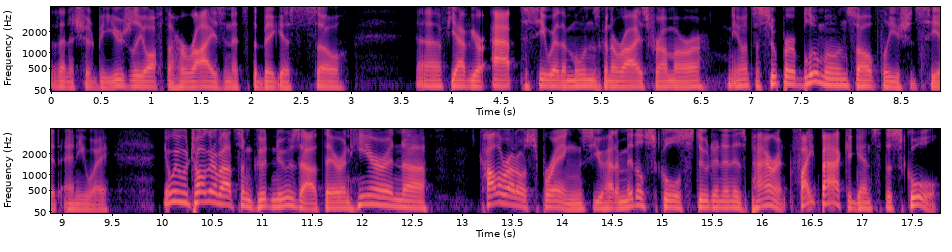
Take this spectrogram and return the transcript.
than it should be. Usually off the horizon, it's the biggest. So uh, if you have your app to see where the moon's going to rise from, or you know, it's a super blue moon, so hopefully you should see it anyway. You know, we were talking about some good news out there, and here in uh, Colorado Springs, you had a middle school student and his parent fight back against the school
